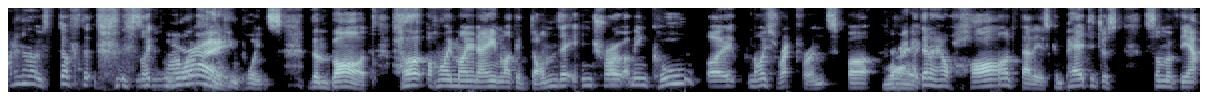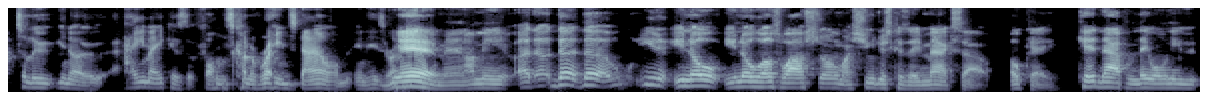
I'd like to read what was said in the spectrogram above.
I don't know stuff that is like more right. thinking points than bars. Hurt behind my name like a Donda intro. I mean, cool, like nice reference, but right. I don't know how hard that is compared to just some of the absolute, you know, haymakers that Fonz kind of rains down in his. Yeah, man. I mean, uh, the, the the you you know you know who else wild strong my shooters because they max out. Okay, kidnap them. They won't even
